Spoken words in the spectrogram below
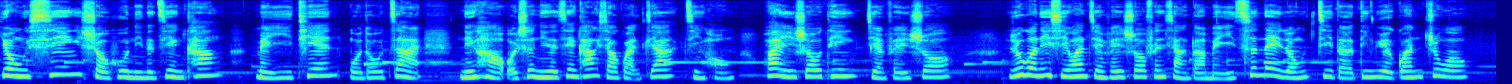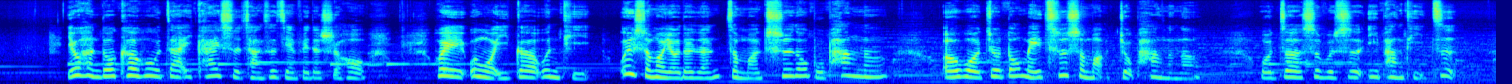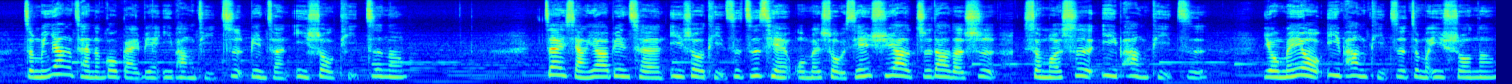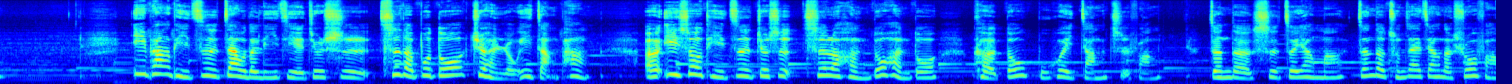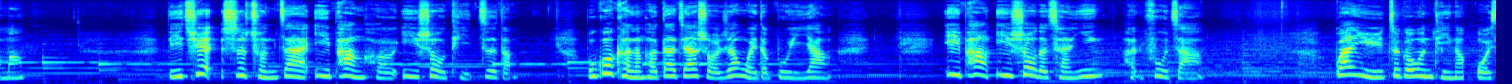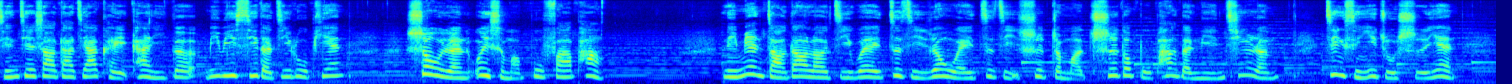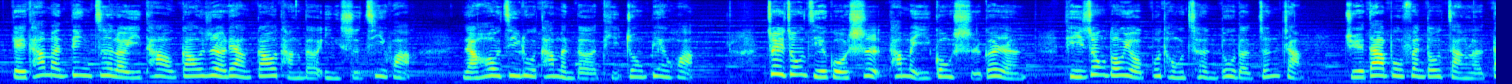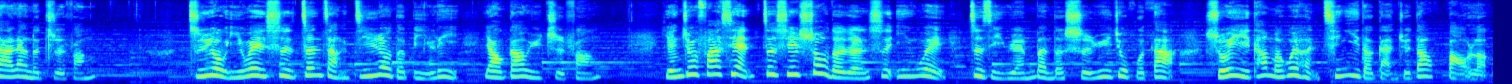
用心守护您的健康，每一天我都在。您好，我是您的健康小管家景红，欢迎收听减肥说。如果你喜欢减肥说分享的每一次内容，记得订阅关注哦。有很多客户在一开始尝试减肥的时候，会问我一个问题：为什么有的人怎么吃都不胖呢？而我就都没吃什么就胖了呢？我这是不是易胖体质？怎么样才能够改变易胖体质，变成易瘦体质呢？在想要变成易瘦体质之前，我们首先需要知道的是什么是易胖体质？有没有易胖体质这么一说呢？易胖体质在我的理解就是吃的不多却很容易长胖，而易瘦体质就是吃了很多很多，可都不会长脂肪。真的是这样吗？真的存在这样的说法吗？的确是存在易胖和易瘦体质的，不过可能和大家所认为的不一样。易胖易瘦的成因很复杂。关于这个问题呢，我先介绍大家可以看一个 BBC 的纪录片《瘦人为什么不发胖》。里面找到了几位自己认为自己是怎么吃都不胖的年轻人，进行一组实验，给他们定制了一套高热量、高糖的饮食计划，然后记录他们的体重变化。最终结果是，他们一共十个人，体重都有不同程度的增长，绝大部分都长了大量的脂肪，只有一位是增长肌肉的比例要高于脂肪。研究发现，这些瘦的人是因为自己原本的食欲就不大，所以他们会很轻易地感觉到饱了。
